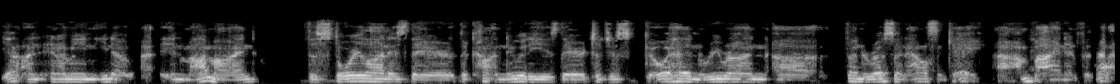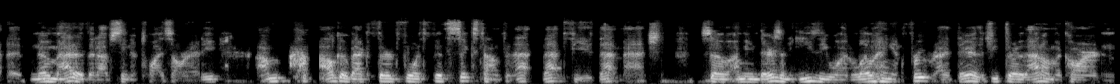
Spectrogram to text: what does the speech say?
Yeah, and, and I mean, you know, in my mind, the storyline is there, the continuity is there to just go ahead and rerun uh, Thunder Rosa and Allysin Kay. I'm buying in for that. No matter that I've seen it twice already, I'm I'll go back third, fourth, fifth, sixth time for that that feud, that match. So I mean, there's an easy one, low hanging fruit right there that you throw that on the card, and,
